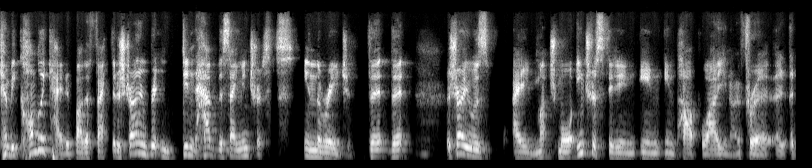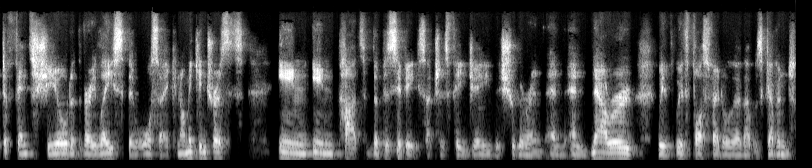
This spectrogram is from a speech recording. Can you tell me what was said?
can be complicated by the fact that Australia and Britain didn't have the same interests in the region. That, that Australia was a much more interested in, in, in Papua, you know, for a, a defence shield at the very least. There were also economic interests in in parts of the Pacific, such as Fiji with sugar and and, and Nauru with, with phosphate, although that was governed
